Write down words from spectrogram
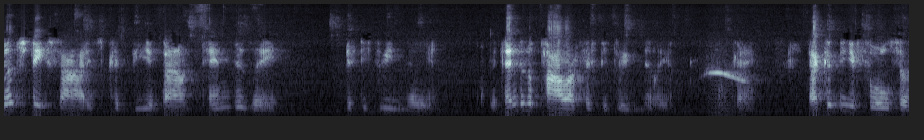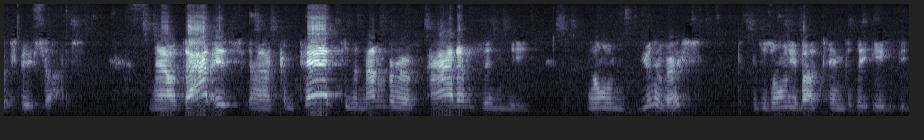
search space size could be about 10 to the 53 million. Okay, 10 to the power 53 million. Okay, that could be a full search space size. Now that is uh, compared to the number of atoms in the known universe, which is only about 10 to the 80.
